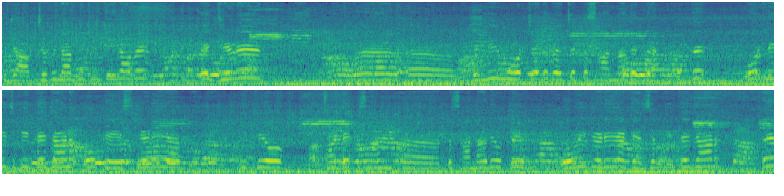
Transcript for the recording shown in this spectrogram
ਪੰਜਾਬ 'ਚ ਵੀ ਲਾਗੂ ਕੀਤੀ ਜਾਵੇ। ਤੇ ਜਿਹੜੇ ਦਿੱਲੀ ਮੋਰਚੇ ਦੇ ਵਿੱਚ ਕਿਸਾਨਾਂ ਦੇ ਟਰੈਕਟਰ ਉੱਤੇ ਉਹ ਰਿਲੀਜ਼ ਕੀਤੇ ਜਾਣ, ਉਹ ਕੇਸ ਜਿਹੜੇ ਆ ਕੀਤੇ ਉਹ ਸਾਡੇ ਕਿਸਾਨ ਕਿਸਾਨਾਂ ਦੇ ਉੱਤੇ ਉਹ ਵੀ ਜਿਹੜੇ ਆ ਕੈਂਸਲ ਕੀਤੇ ਜਾਣ ਤੇ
